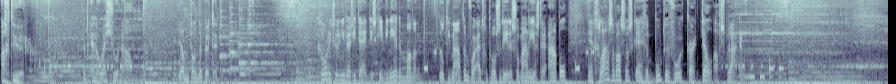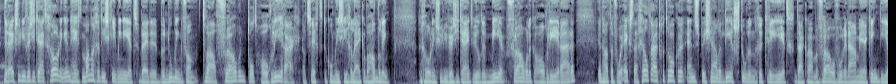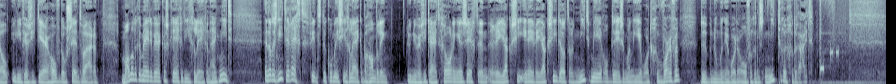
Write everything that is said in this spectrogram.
8 uur. Het NOS-journaal. Jan van der Putten. Groningse Universiteit discrimineerde mannen. Ultimatum voor uitgeprocedeerde Somaliërs ter Apel. En glazenwassers krijgen boete voor kartelafspraken. De Rijksuniversiteit Groningen heeft mannen gediscrimineerd bij de benoeming van twaalf vrouwen tot hoogleraar. Dat zegt de commissie Gelijke Behandeling. De Groningse Universiteit wilde meer vrouwelijke hoogleraren en had ervoor extra geld uitgetrokken en speciale leerstoelen gecreëerd. Daar kwamen vrouwen voor in aanmerking die al universitair hoofddocent waren. Mannelijke medewerkers kregen die gelegenheid niet. En dat is niet terecht, vindt de commissie Gelijke Behandeling. De Universiteit Groningen zegt een reactie in een reactie dat er niet meer op deze manier wordt geworven. De benoemingen worden overigens niet teruggedraaid.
